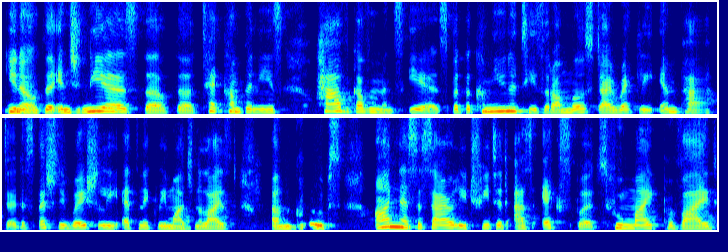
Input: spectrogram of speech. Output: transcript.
you know, the engineers, the, the tech companies have government's ears, but the communities that are most directly impacted, especially racially, ethnically marginalized um, groups, aren't necessarily treated as experts who might provide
